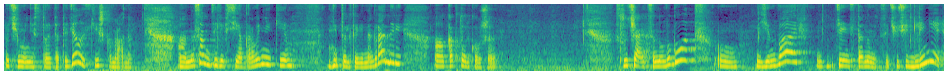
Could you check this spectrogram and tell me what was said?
почему не стоит это делать слишком рано. А, на самом деле все огородники, не только виноградари, а, как только уже случается Новый год, январь, день становится чуть-чуть длиннее,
